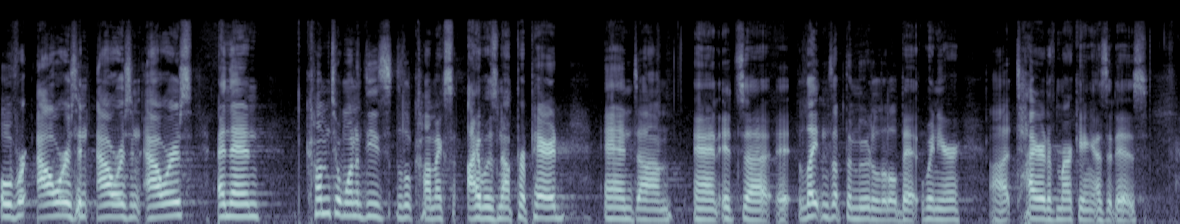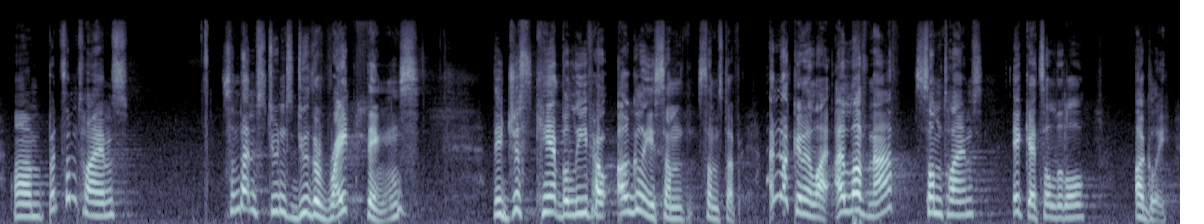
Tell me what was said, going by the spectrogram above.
over hours and hours and hours, and then come to one of these little comics, I was not prepared, and, um, and uh, it lightens up the mood a little bit when you're uh, tired of marking as it is. Um, but sometimes, sometimes students do the right things. They just can't believe how ugly some, some stuff. I'm not gonna lie, I love math. Sometimes it gets a little ugly.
